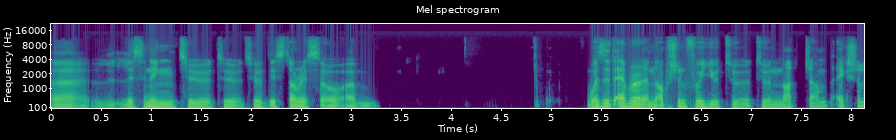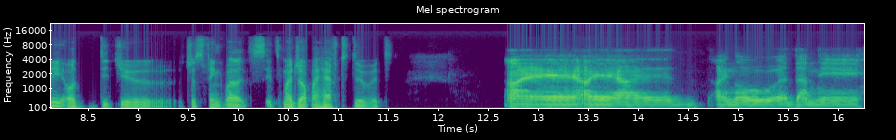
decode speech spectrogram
uh, listening to to to this story. So, um, was it ever an option for you to to not jump actually, or did you just think, well, it's it's my job, I have to do it? I I I I know Danny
